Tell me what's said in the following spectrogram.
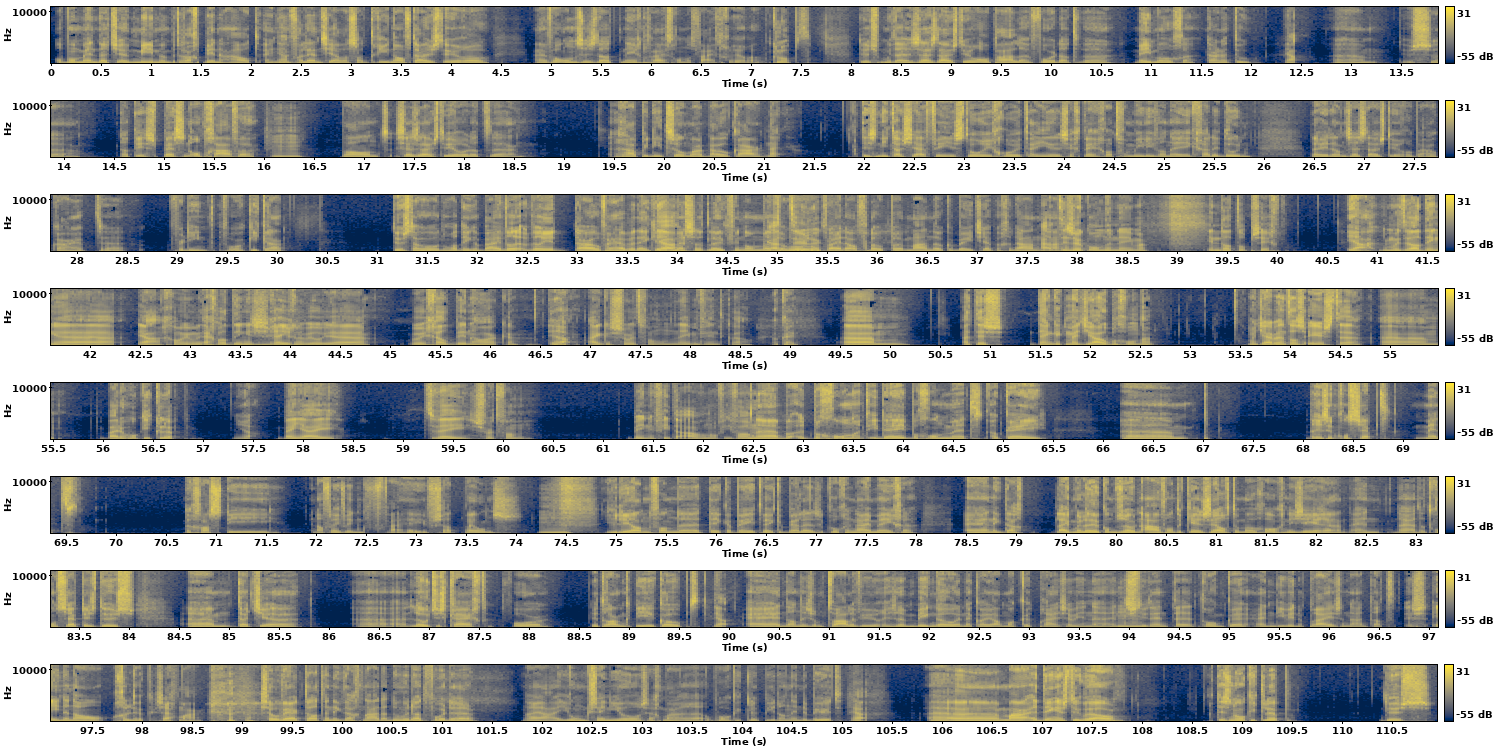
Op het moment dat je een minimumbedrag binnenhaalt. En Ja. in Valencia was dat 3.500 euro. En voor ons is dat 5950 euro. Klopt. Dus we moeten 6000 euro ophalen voordat we mee mogen daar naartoe. Ja. Ehm, dus eh, dat is best een opgave. Mhm. Want 6000 euro, dat eh, raap je niet zomaar bij elkaar. Nee. Het is niet als je even in je story gooit en je zegt tegen wat familie van hé, hey, ik ga dit doen. Dat je dan 6000 euro bij elkaar hebt eh, verdiend voor Kika. Dus daar horen nog wat dingen bij. Wil, wil je het daarover hebben? Denk je Ja. dat mensen het leuk vinden om eh, Ja, te horen wat wij de afgelopen maanden ook een beetje hebben gedaan? Ja, het Nou, is ook ondernemen in dat opzicht. ja, Je moet wel dingen, eh, ja, gewoon, je moet echt wel dingetjes regelen. Wil je, wil je geld binnenharken? Ja. eigenlijk een soort van ondernemen vind ik wel. oké. Ehm, het is denk ik met jou begonnen. Want jij bent als eerste ehm, bij de hockeyclub. Ja. Ben jij twee soort van benefietenavonden of in ieder geval... Nee, be- het begon, het idee begon met, oké, ehm, er is een concept met de gast die in aflevering 5 zat bij ons. Mhm. Julian van de TKB, twee keer bellen, de kroeg in Nijmegen. En ik dacht, lijkt me leuk om zo'n avond een keer zelf te mogen organiseren. En nou ja, dat concept is dus ehm, dat je eh, loodjes krijgt voor de drank die je koopt. Ja. En dan is om 12 uur is een bingo en dan kan je allemaal kutprijzen winnen. En Mhm. studenten dronken en die winnen prijzen. Nou, dat is een en al geluk, zeg maar. Zo werkt dat. En ik dacht, nou, dan doen we dat voor de nou ja, jong senioren, zeg maar, eh, op hockeyclub hier dan in de buurt. Ja. Eh, maar het ding is natuurlijk wel, het is een hockeyclub. Dus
